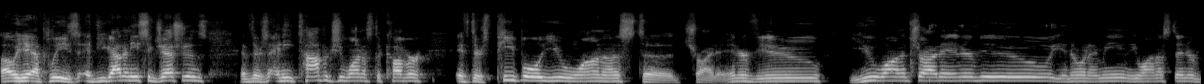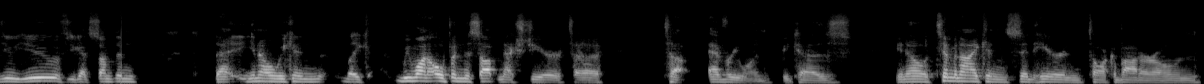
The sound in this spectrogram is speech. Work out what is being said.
Oh yeah, please. If you got any suggestions, if there's any topics you want us to cover, if there's people you want us to try to interview, you want to try to interview, you know what I mean? You want us to interview you if you got something that you know we can like we want to open this up next year to to everyone because you know Tim and I can sit here and talk about our own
